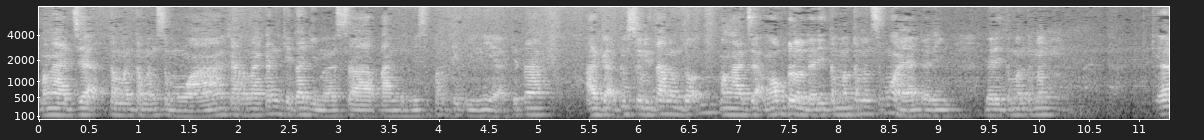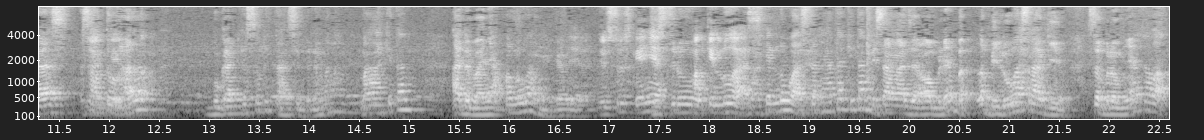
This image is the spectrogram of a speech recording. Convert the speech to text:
mengajak teman-teman semua karena kan kita di masa pandemi seperti ini ya kita agak kesulitan untuk mengajak ngobrol dari teman-teman semua ya dari dari teman-teman. Ya satu hal bukan kesulitan sih benar malah, malah kita ada banyak peluang ya Iya, justru kayaknya justru makin luas. makin luas. Ternyata kita bisa ngajak ngobrolnya lebih luas lagi. Sebelumnya kalau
